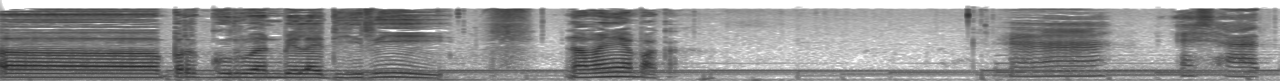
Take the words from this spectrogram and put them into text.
uh, perguruan bela diri. Namanya apa kak? Uh, SH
